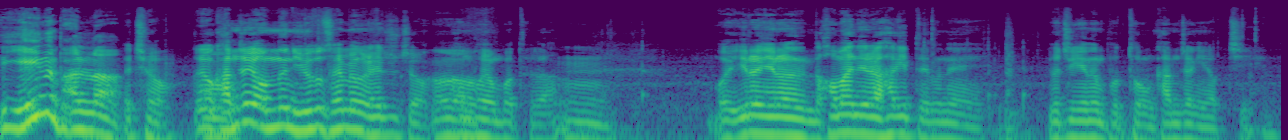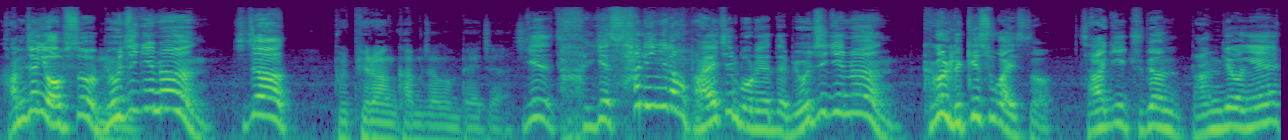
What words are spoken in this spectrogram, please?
예의는 발라. 그렇죠. 그리고 어. 감정이 없는 이유도 설명을 해주죠. 어. 컴퍼 연버트가 음. 뭐 이런 이런 험한 일을 하기 때문에 묘직에는 보통 감정이 없지. 감정이 없어. 음. 묘직이는 진짜 불필요한 감정은 배제하지. 이게 다- 이게 살인이라고 봐야지 모르겠는데 묘직이는 그걸 느낄 수가 있어. 자기 주변 반경에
